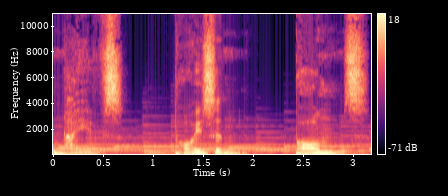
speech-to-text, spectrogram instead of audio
knives, poison, bombs.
